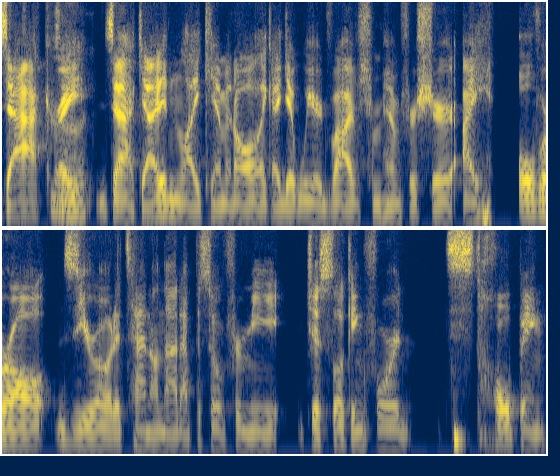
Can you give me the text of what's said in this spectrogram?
Zach right? Zach. Zach. Yeah, I didn't like him at all. Like I get weird vibes from him for sure. I overall zero of ten on that episode for me. Just looking forward, just hoping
